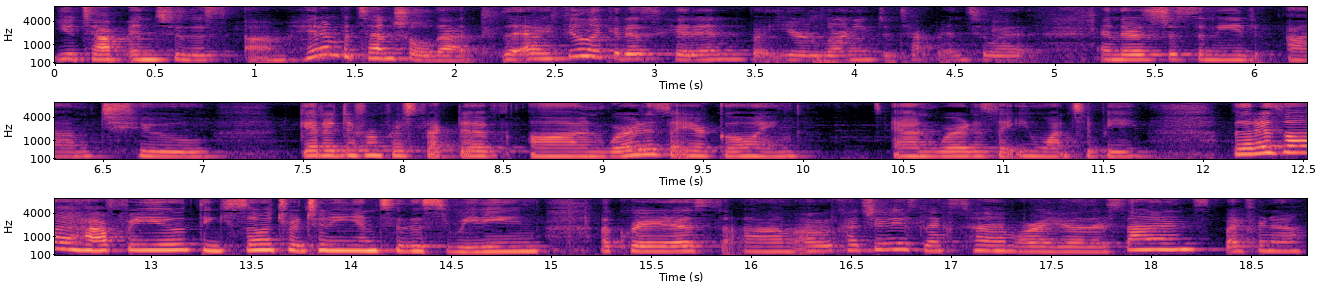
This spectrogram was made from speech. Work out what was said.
you tap into this um, hidden potential that I feel like it is hidden, but you're learning to tap into it. And there's just a need um, to get a different perspective on where it is that you're going and where it is that you want to be. But that is all I have for you. Thank you so much for tuning into this reading, Aquarius. Um, I will catch you guys next time or your other signs. Bye for now.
